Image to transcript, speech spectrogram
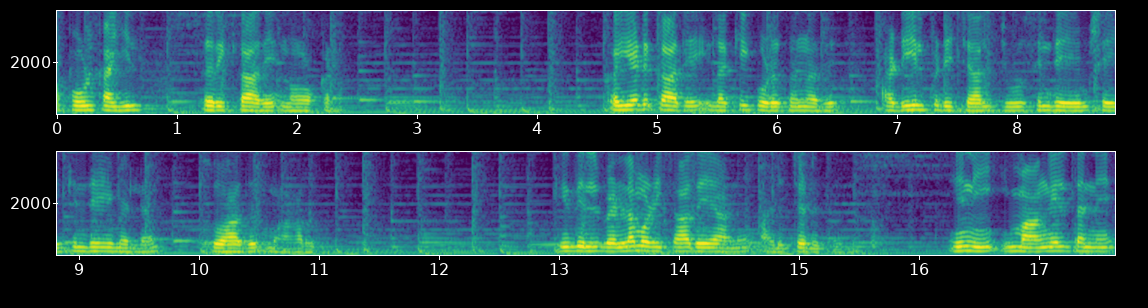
അപ്പോൾ കയ്യിൽ തെറിക്കാതെ നോക്കണം. കൈയെടുക്കാതെ ഇളക്കി കൊടുക്കുന്നത് അടിയിൽ പിടിച്ചാൽ ജ്യൂസിന്റെയും ഷെയ്ക്കിന്റെയും എല്ലാം സ്വാദ് മാറും. ഇതിൽ വെള്ളമൊഴിക്കാതെയാണ് അടിച്ചെടുത്തത്. ഇനി ഈ മാങ്ങയിൽ തന്നെ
